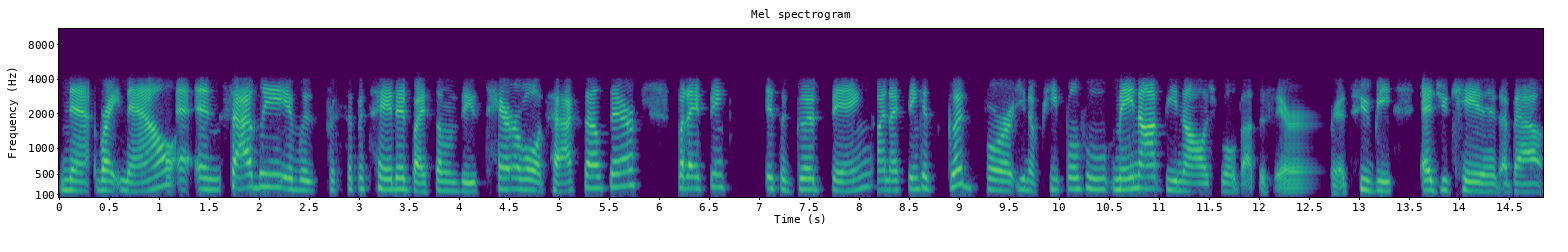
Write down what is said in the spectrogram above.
now, right now. And sadly, it was precipitated by some of these terrible attacks out there. But I think it's a good thing. And I think it's good for, you know, people who may not be knowledgeable about this area to be educated about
